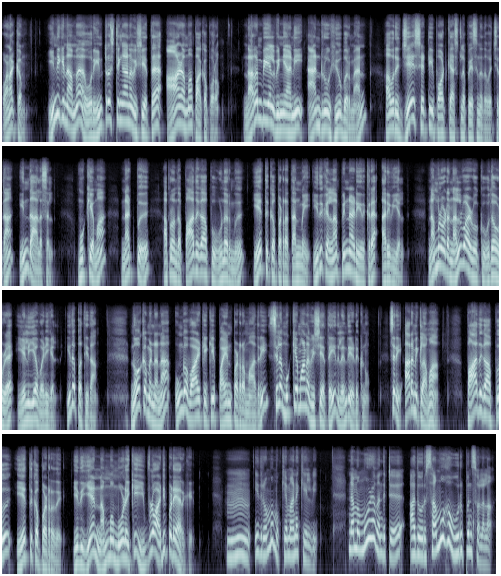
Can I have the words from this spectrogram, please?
வணக்கம். இன்னைக்கு நாம ஒரு இன்ட்ரெஸ்டிங்கான விஷயத்த ஆழமா பார்க்க போறோம். நரம்பியல் விஞ்ஞானி ஆண்ட்ரூ ஹியூபர்மேன் அவரு ஜே செட்டி பாட்காஸ்ட்ல பேசினதை வச்சு தான் இந்த அலசல். முக்கியமா நட்பு அப்புறம் இந்த பாதுகாப்பு உணர்வு ஏத்துக்கப்படுற தன்மை இதுக்கெல்லாம் பின்னாடி இருக்கிற அறிவியல். நம்மளோட நல்வாழ்வுக்கு உதவுற எளிய வழிகள் இத பத்தி தான். நோக்கம் என்னன்னா உங்க வாழ்க்கைக்கு பயன்படுற மாதிரி சில முக்கியமான விஷயத்தை இதுல இருந்து எடுக்கணும். சரி ஆரம்பிக்கலாமா? பாதுகாப்பு ஏத்துக்கப்படுறது. இது ஏன் நம்ம மூளைக்கு இவ்ளோ அடிப்படையா இருக்கு? ம் இது ரொம்ப முக்கியமான கேள்வி. நம்ம மூளை வந்துட்டு அது ஒரு சமூக உறுப்புன்னு சொல்லலாம்.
